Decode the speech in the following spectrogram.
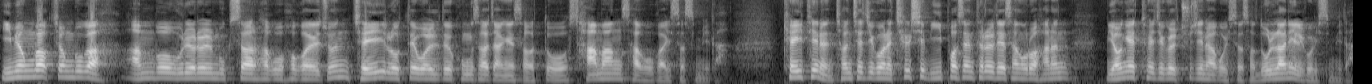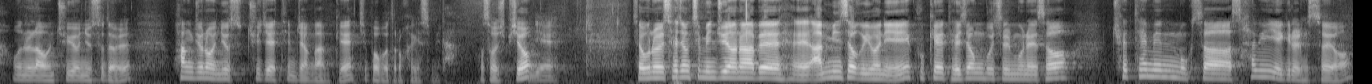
이명박 정부가 안보 우려를 묵살하고 허가해준 제2롯데월드 공사장에서 또 사망 사고가 있었습니다. KT는 전체 직원의 72%를 대상으로 하는 명예퇴직을 추진하고 있어서 논란이 일고 있습니다. 오늘 나온 주요 뉴스들 황준호 뉴스 취재팀장과 함께 짚어보도록 하겠습니다. 어서 오십시오. 예. 자, 오늘 새정치민주연합의 안민석 의원이 국회 대정부 질문에서 최태민 목사 사위 얘기를 했어요.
